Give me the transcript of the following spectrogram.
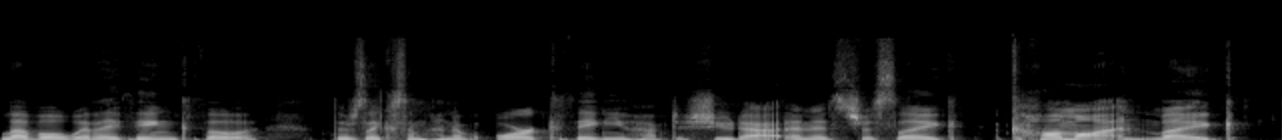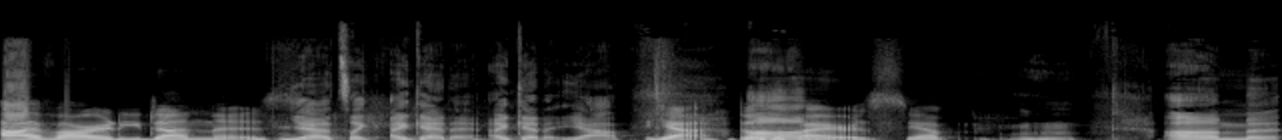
level with I think the there's like some kind of orc thing you have to shoot at, and it's just like come on, like I've already done this. yeah it's like i get it i get it yeah Yeah, build the Um, fires. Yep. hmm Um.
